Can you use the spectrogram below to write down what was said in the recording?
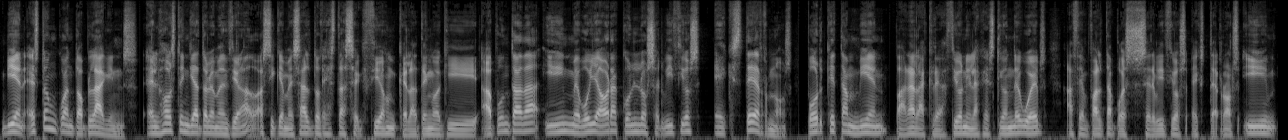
Bien, esto en cuanto a plugins. El hosting ya te lo he mencionado, así que me salto de esta sección que la tengo aquí apuntada y me voy ahora con los servicios externos, porque también para la creación y la gestión de webs hacen falta pues servicios externos. Y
